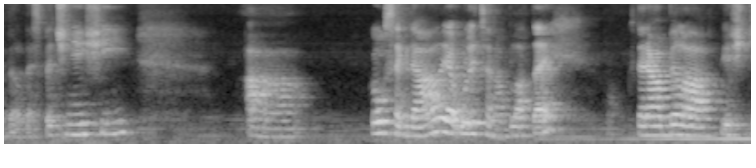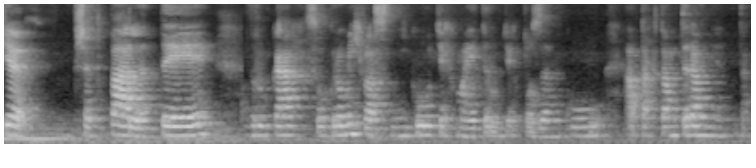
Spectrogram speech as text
byl bezpečnější. A kousek dál je ulice na Blatech, která byla ještě před pár lety v rukách soukromých vlastníků, těch majitelů těch pozemků a tak tam teda, tak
